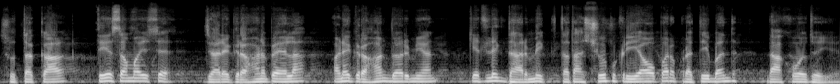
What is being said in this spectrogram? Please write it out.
સૂતકકાળ તે સમય છે જ્યારે ગ્રહણ પહેલાં અને ગ્રહણ દરમિયાન કેટલીક ધાર્મિક તથા શુભ ક્રિયાઓ પર પ્રતિબંધ રાખવો જોઈએ.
